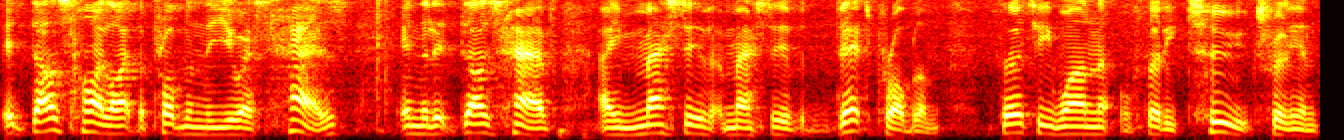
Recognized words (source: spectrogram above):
it does highlight the problem the US has in that it does have a massive, massive debt problem, 31 or 32 trillion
